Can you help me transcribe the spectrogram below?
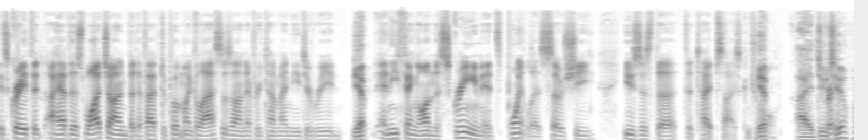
it's great that I have this watch on, but if I have to put my glasses on every time I need to read yep. anything on the screen, it's pointless. So she uses the the type size control. Yep, I do too.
